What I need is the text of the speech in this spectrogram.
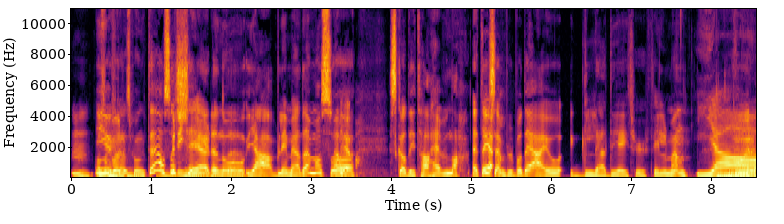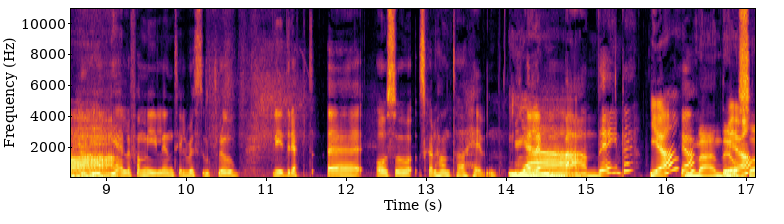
Mm, i utgangspunktet. Og så skjer det noe jævlig med dem, og så Ja. skal de ta hevn. da. Et eksempel på det er jo Gladiator-filmen. Ja. Hvor hele familien til Russell Flobe blir drept, eh, og så skal han ta hevn. Yeah. Eller Mandy, egentlig. Ja. Mandy også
